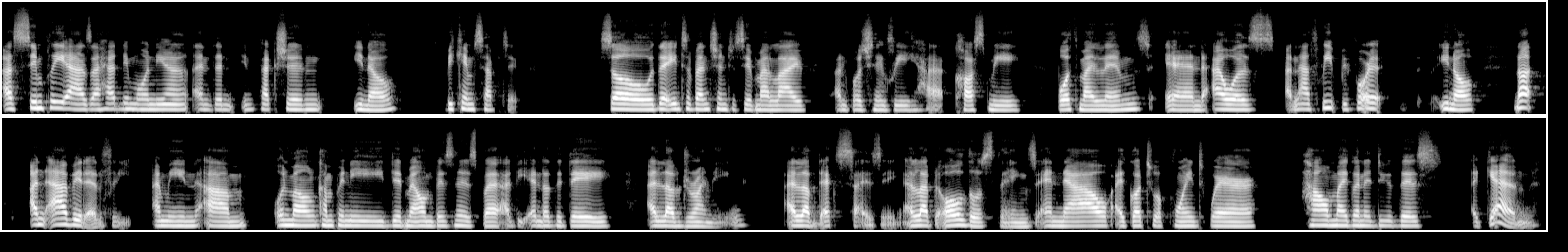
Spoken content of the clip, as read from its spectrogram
as simply as I had pneumonia and then infection, you know, became septic. So the intervention to save my life, unfortunately, had cost me both my limbs. And I was an athlete before, you know, not an avid athlete. I mean, um, owned my own company, did my own business, but at the end of the day, I loved running. I loved exercising. I loved all those things. And now I got to a point where how am I going to do this again?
